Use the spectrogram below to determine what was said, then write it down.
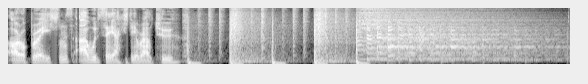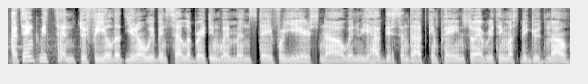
Our operations, I would say, actually around two. I think we tend to feel that, you know, we've been celebrating Women's Day for years now when we have this and that campaign, so everything must be good now.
